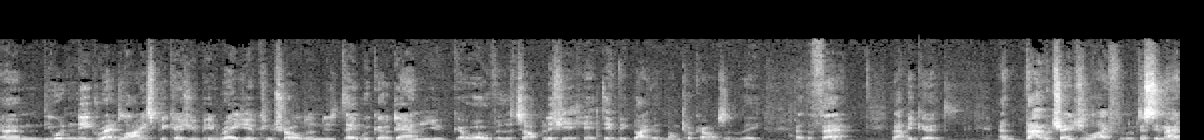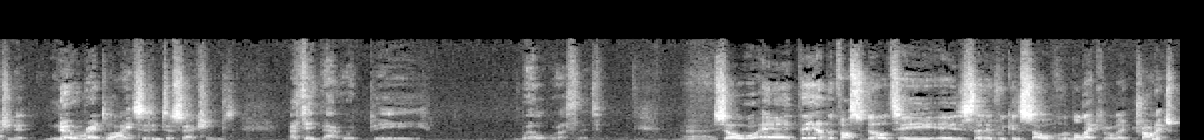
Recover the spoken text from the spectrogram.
um, you wouldn't need red lights because you'd be radio controlled and they would go down and you'd go over the top and if you hit they'd be like the bumper cars at the at the fair. That'd be good. And that would change your life. Just imagine it. No red lights at intersections I think that would be well worth it uh, so uh, the other possibility is that if we can solve the molecular electronics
